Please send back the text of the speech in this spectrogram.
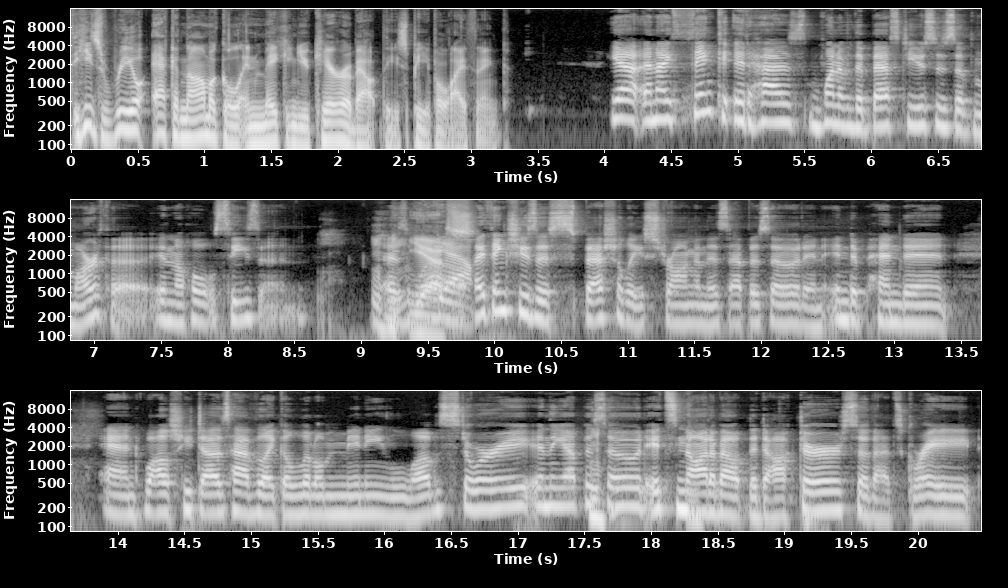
he's real economical in making you care about these people. I think. Yeah, and I think it has one of the best uses of Martha in the whole season mm-hmm. as well. Yes. Yeah. I think she's especially strong in this episode and independent. And while she does have like a little mini love story in the mm-hmm. episode, mm-hmm. it's not about the doctor, so that's great.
